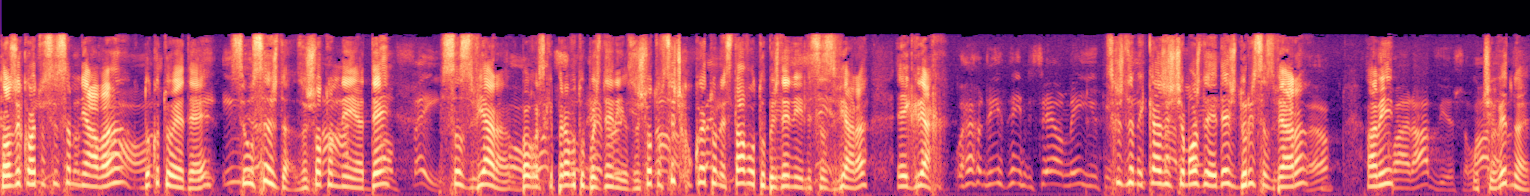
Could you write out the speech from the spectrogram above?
Този, който се съмнява, докато яде, се осъжда, защото не яде с вяра, български превод убеждение. Защото всичко, което не става от убеждение или с вяра, е грях. Искаш да ми кажеш, че може да ядеш дори с вяра? Ами, очевидно е.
